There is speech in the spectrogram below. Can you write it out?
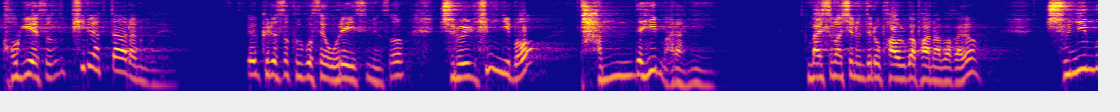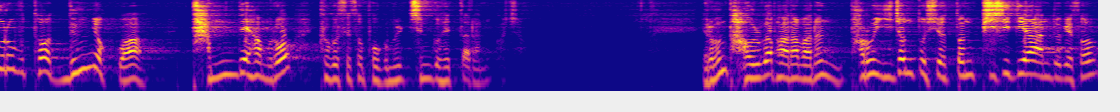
거기에서도 필요했다라는 거예요. 그래서 그곳에 오래 있으면서 주를 힘입어 담대히 말하니 그 말씀하시는 대로 바울과 바나바가요 주님으로부터 능력과 담대함으로 그곳에서 복음을 증거했다라는 거죠. 여러분 바울과 바나바는 바로 이전 도시였던 비시디아 안독에서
